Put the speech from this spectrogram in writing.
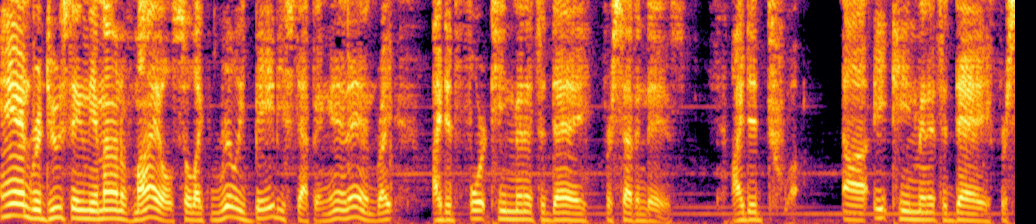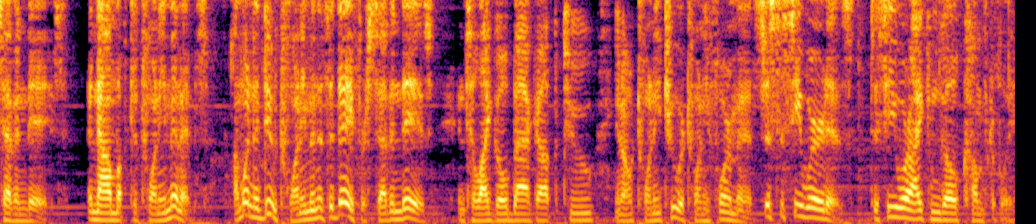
and reducing the amount of miles. So, like, really baby stepping it in, right? I did 14 minutes a day for seven days. I did tw- uh, 18 minutes a day for seven days. And now I'm up to 20 minutes. I'm going to do 20 minutes a day for seven days until I go back up to, you know, 22 or 24 minutes just to see where it is, to see where I can go comfortably,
